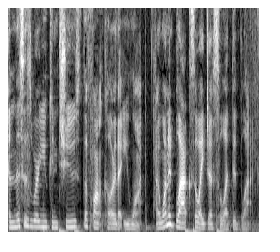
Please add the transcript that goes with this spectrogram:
and this is where you can choose the font color that you want. I wanted black, so I just selected black.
